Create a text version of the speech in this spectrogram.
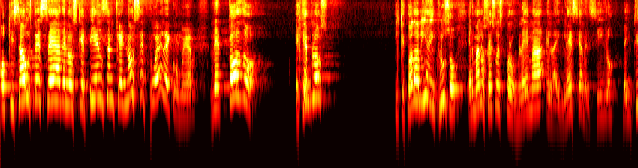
o quizá usted sea de los que piensan que no se puede comer de todo. Ejemplos, Y que todavía incluso, hermanos, eso es problema en la iglesia del siglo XXI.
